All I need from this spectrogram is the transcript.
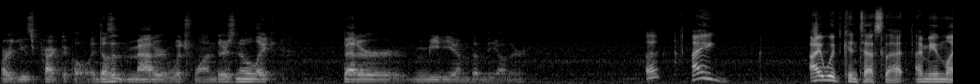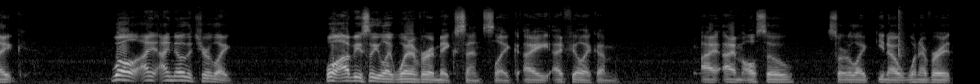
or use practical. It doesn't matter which one. There's no like better medium than the other. I I would contest that. I mean like well, I I know that you're like well, obviously like whenever it makes sense. Like I I feel like I'm I I'm also sort of like, you know, whenever it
